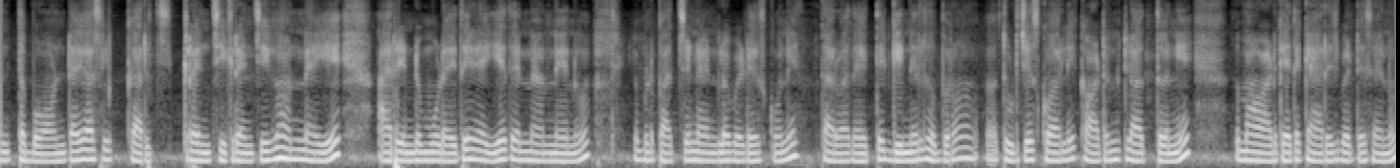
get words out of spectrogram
ఎంత బాగుంటాయో అసలు కరిచి క్రంచీ క్రంచీగా ఉన్నాయి. ఆ రెండు మూడు అయితే అయ్యే తిన్నాను నేను. ఇప్పుడు పచ్చడి ఎండలో పెట్టేసుకొని తర్వాత అయితే గిన్నెలు శుభ్రం తుడిచేసుకోవాలి కాటన్ క్లాత్తోని. మా వాడికి అయితే క్యారేజ్ పెట్టేశాను.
